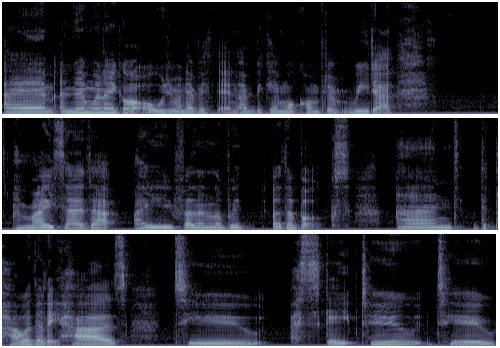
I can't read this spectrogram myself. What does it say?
Um, and then when I got older and everything, I became more confident reader and writer. That I fell in love with other books and the power that it has to escape to, to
